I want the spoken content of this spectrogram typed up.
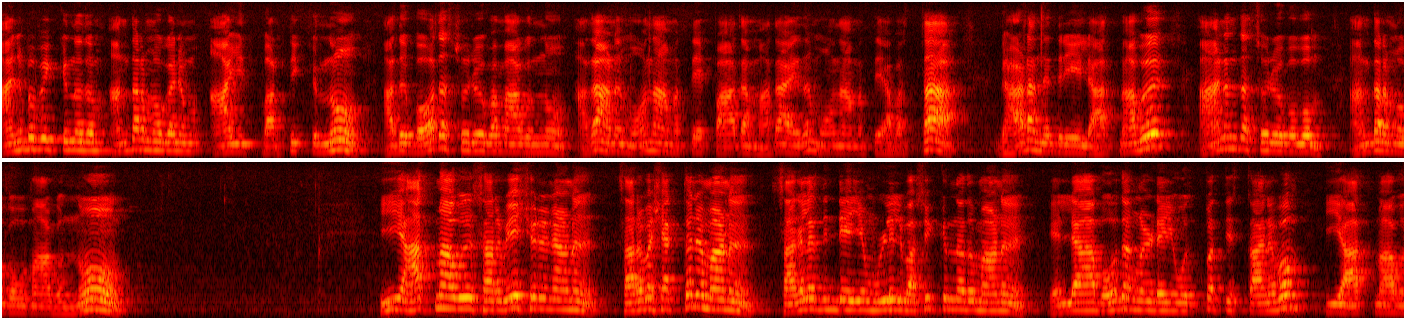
അനുഭവിക്കുന്നതും അന്തർമുഖനും ആയി വർത്തിക്കുന്നു. അത് ബോധസ്വരൂപമാകുന്നു. അതാണ് മൂന്നാമത്തെ പാദം. അതായത് മൂന്നാമത്തെ അവസ്ഥ. ഗാഠനിദ്രയിൽ ആത്മാവ് ആനന്ദ സ്വരൂപവും അന്തർമുഖവുമാകുന്നു. ഈ ആത്മാവ് സർവേശ്വരനാണ് സർവശക്തനുമാണ് സകലതിന്റെയും ഉള്ളിൽ വസിക്കുന്നതുമാണ്. എല്ലാ ബോധങ്ങളുടെയും ഉത്പത്തി സ്ഥാനവും ഈ ആത്മാവ്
